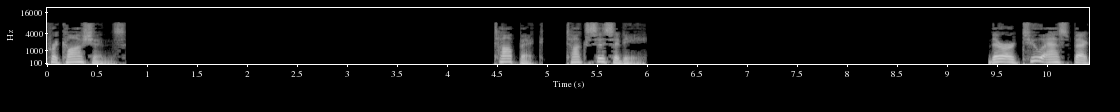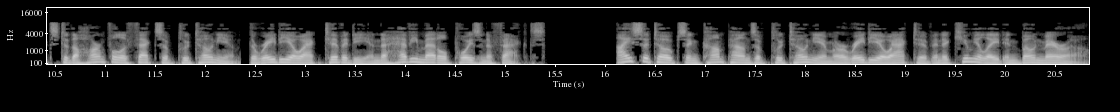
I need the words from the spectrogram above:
Precautions Toxicity There are two aspects to the harmful effects of plutonium, the radioactivity and the heavy metal poison effects. Isotopes and compounds of plutonium are radioactive and accumulate in bone marrow.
